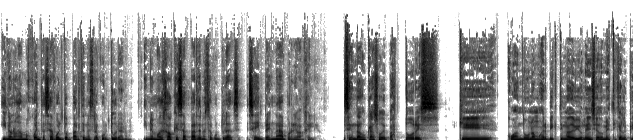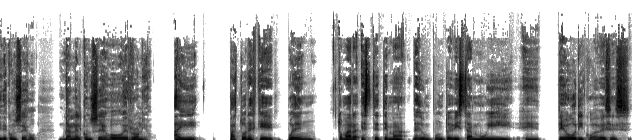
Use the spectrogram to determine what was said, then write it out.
y no nos damos cuenta, se ha vuelto parte de nuestra cultura ¿no? y no hemos dejado que esa parte de nuestra cultura sea impregnada por el Evangelio. Se han dado casos de pastores que cuando una mujer víctima de violencia doméstica le pide consejo, dan el consejo erróneo. Hay pastores que pueden tomar este tema desde un punto de vista muy eh, teórico a veces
